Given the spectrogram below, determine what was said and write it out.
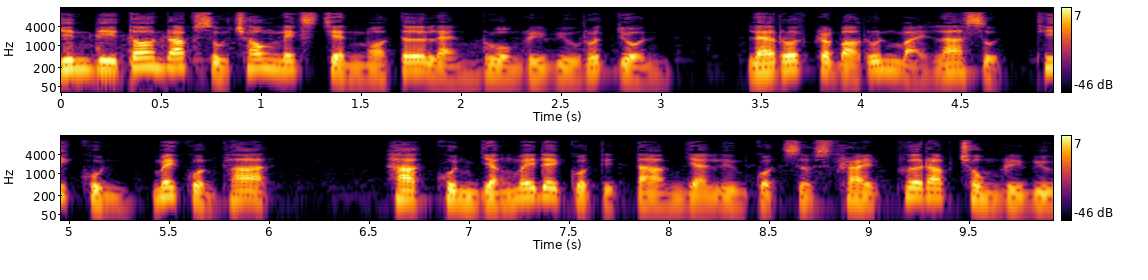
ยินดีต้อนรับสู่ช่อง Next Gen Motor แหล่งรวมรีวิวรถยนต์ และรถกระบะรุ่นใหม่ล่าสุดที่คุณไม่ควรพลาด หากคุณยังไม่ได้กดติดตามอย่าลืมกด subscribe เพื่อรับชมรีวิว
